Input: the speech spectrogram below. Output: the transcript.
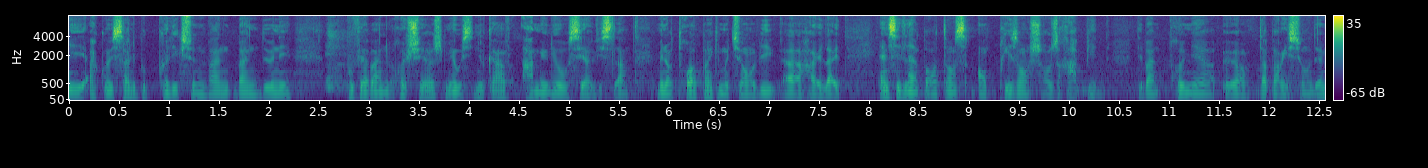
Et à cause de ça, il peut collectionner des données pour faire des recherches, mais aussi nous améliorer ce service-là. Mais a trois points qui me tiennent envie à highlight. Un, c'est l'importance en prise en charge rapide des premières heures d'apparition d'un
